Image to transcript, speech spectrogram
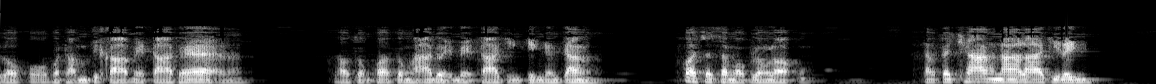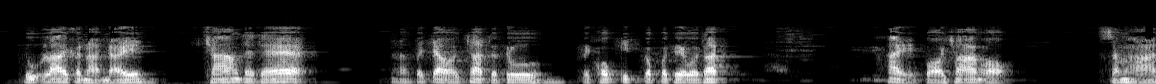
โลโกปธรรมปิกาเมตตาแท้นะเราทรงพ่อทรงหาด้วยเมตตาจริง ๆ จังๆ ก็จะสงบลงหลอก ตั้งแต่ช้างนาลากิริง ดุร้ายขนาดไหน ช้างแท้ๆพระเจ้าชาติศัตรู ไปคบคิดกับพระเทวทัตให้ปล่อยช้างออก สังหาร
